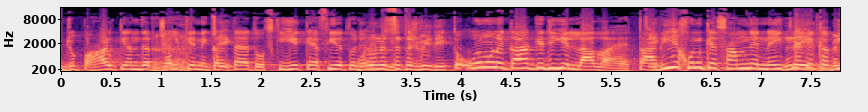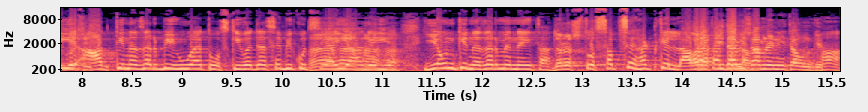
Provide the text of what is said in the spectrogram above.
جو پہاڑ کے اندر جل کے نکلتا ہے تو اس کی یہ کیفیت ہو انہوں نے جاتی سے ہے۔ تجویز دی۔ تو انہوں نے کہا کہ جی یہ لاوا ہے۔ تاریخ ان کے سامنے نہیں تھی کہ کبھی یہ۔ آگ کی نظر بھی ہوا ہے تو اس کی وجہ سے بھی کچھ سیاہی آ گئی ہے۔ یہ ان کی نظر میں نہیں تھا۔ درست۔ تو سب سے ہٹ کے لاوا تھا بھی۔ سامنے نہیں تھا ان کے۔ ہاں۔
